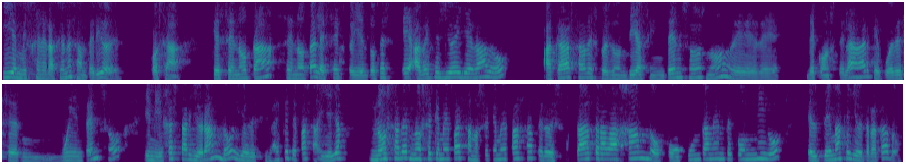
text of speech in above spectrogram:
y en mis generaciones anteriores. O sea, que se nota, se nota el efecto. Y entonces, eh, a veces yo he llegado a casa después de días intensos, ¿no? De constelar, que puede ser muy intenso, y mi hija estar llorando y yo decir, ay, ¿qué te pasa? Y ella no saber, no sé qué me pasa, no sé qué me pasa, pero está trabajando conjuntamente conmigo el tema que yo he tratado.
